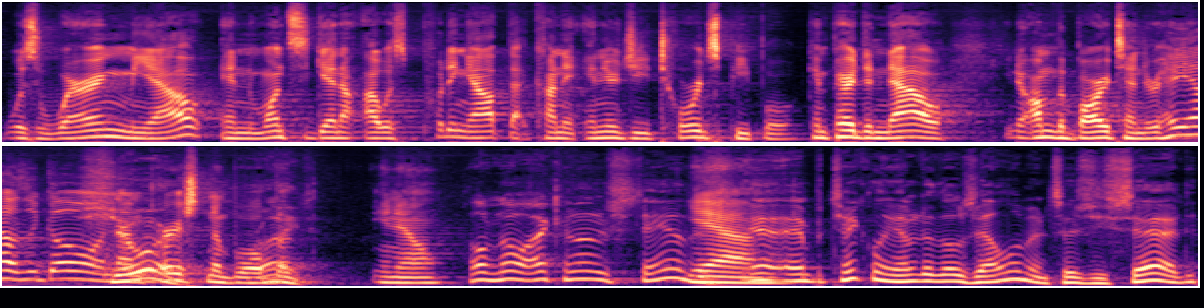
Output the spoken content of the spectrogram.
was wearing me out. And once again, I was putting out that kind of energy towards people compared to now. You know, I'm the bartender. Hey, how's it going? I'm personable, right. but you know, Oh no, I can understand. This. Yeah. and, and particularly under those elements, as you said.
